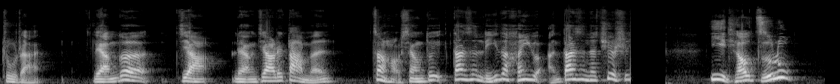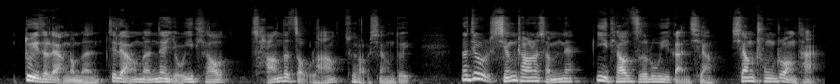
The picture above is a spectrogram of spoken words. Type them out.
住宅，两个家两家的大门正好相对，但是离得很远，但是呢确实一条直路。对着两个门，这两个门呢有一条长的走廊，最好相对，那就形成了什么呢？一条直路一杆枪相冲状态。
